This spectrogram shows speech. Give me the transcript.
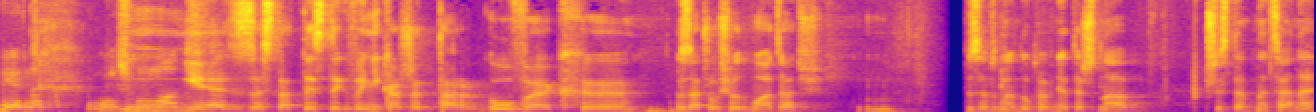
jednak niż młodszych? Nie, ze statystyk wynika, że targówek y, zaczął się odmładzać, m, ze względu pewnie też na przystępne ceny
